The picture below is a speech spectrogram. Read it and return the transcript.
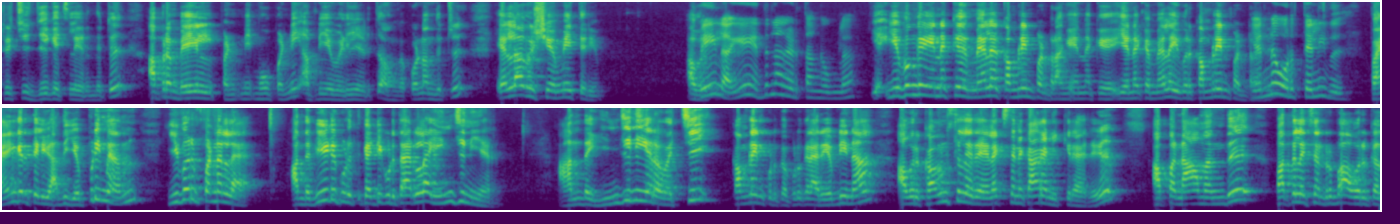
ட்ரிச்சி ஜிஹெச்சில் இருந்துட்டு அப்புறம் பெயில் பண்ணி மூவ் பண்ணி அப்படியே வெளியே எடுத்து அவங்க கொண்டு வந்துட்டு எல்லா விஷயமே தெரியும். எதனால எடுத்தாங்க உங்களை? இவங்க எனக்கு மேல கம்ப்ளைண்ட் பண்றாங்க எனக்கு எனக்கு மேல இவர் கம்ப்ளைண்ட் பண்றாரு. என்ன ஒரு தெளிவு? பயங்கர தெளிவு. அது எப்படி மேம் இவர் பண்ணல. அந்த வீடு கொடுத்து கட்டி கொடுத்தாருல இன்ஜினியர் அந்த இன்ஜினியரை வச்சு கம்ப்ளைண்ட் கொடுக்க கொடுக்குறாரு. எப்படின்னா அவர் கவுன்சிலர் எலெக்ஷனுக்காக நிற்கிறாரு அப்போ நான் வந்து பத்து லட்சம் ரூபாய் அவருக்கு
